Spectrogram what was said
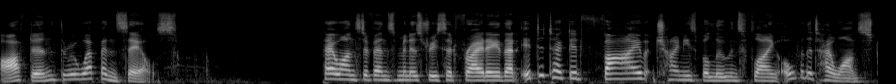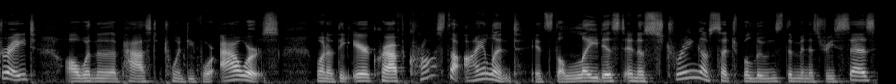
often through weapons sales. Taiwan's defense ministry said Friday that it detected five Chinese balloons flying over the Taiwan Strait, all within the past 24 hours. One of the aircraft crossed the island. It's the latest in a string of such balloons, the ministry says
